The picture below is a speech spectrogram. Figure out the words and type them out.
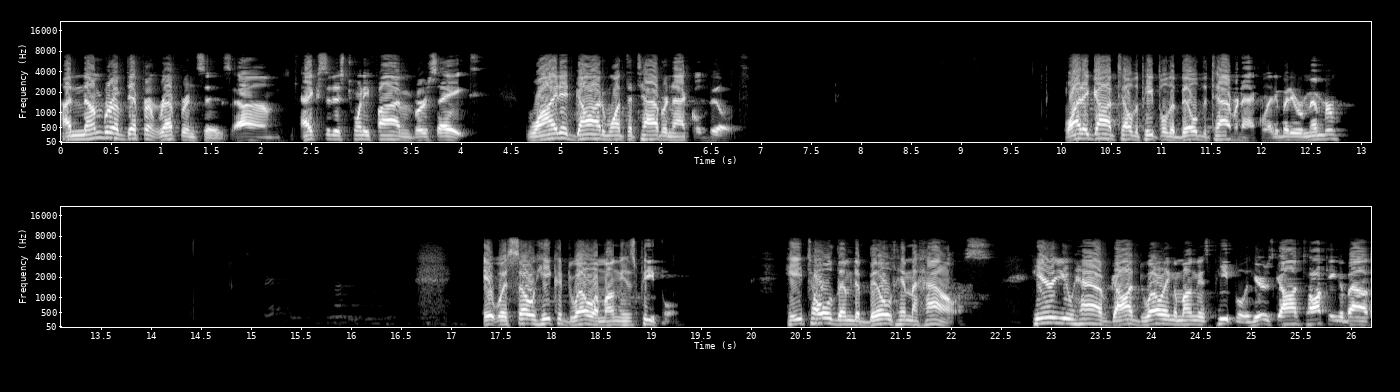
A number of different references. Um, Exodus 25 and verse 8. Why did God want the tabernacle built? Why did God tell the people to build the tabernacle? Anybody remember? It was so he could dwell among his people. He told them to build him a house. Here you have God dwelling among his people. Here's God talking about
